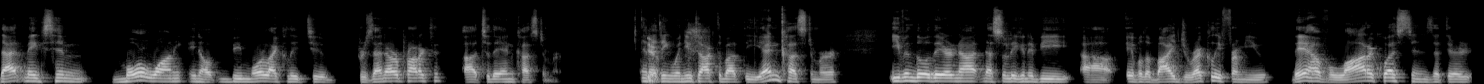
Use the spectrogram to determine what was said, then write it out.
that makes him more wanting you know be more likely to present our product uh, to the end customer. And yeah. i think when you talked about the end customer even though they are not necessarily going to be uh, able to buy directly from you they have a lot of questions that they're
